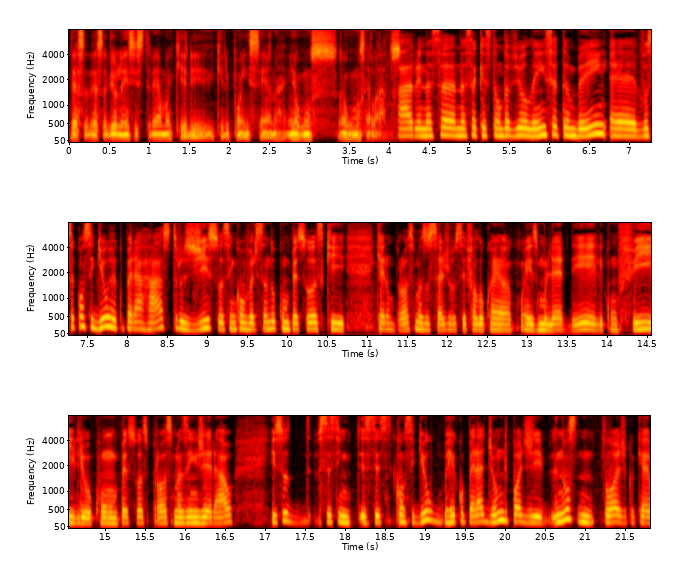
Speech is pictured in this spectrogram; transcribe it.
dessa, dessa violência extrema que ele, que ele põe em cena em alguns, alguns relatos. Claro, e nessa, nessa questão da violência também, é, você conseguiu recuperar rastros disso, assim, conversando com pessoas que, que eram próximas do Sérgio, você falou com a, com a ex-mulher dele, com o filho, com pessoas próximas em geral. Isso, você, assim, você conseguiu recuperar de onde pode... Não, lógico que é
